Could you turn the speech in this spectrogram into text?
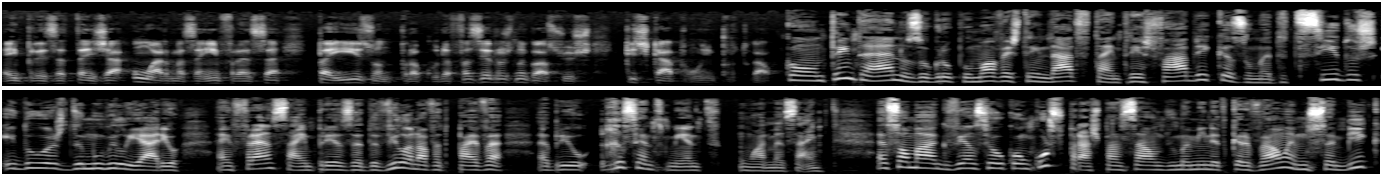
a empresa tem já um armazém em França, país onde procura fazer os negócios que escapam em Portugal. Com 30 anos, o Grupo Móveis Trindade tem três fábricas, uma de tecidos e duas de mobiliário. Em França, a empresa de Vila Nova de Paiva abriu recentemente um armazém. A Somag venceu o concurso para a expansão de uma mina de carvão em Moçambique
